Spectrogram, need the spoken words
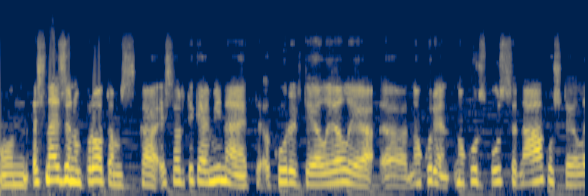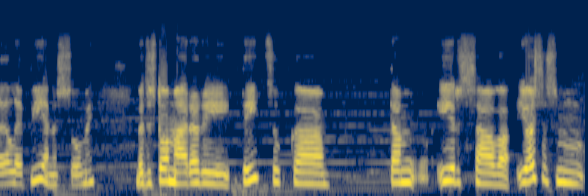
un es nezinu, protams, ka es varu tikai minēt, kur ir tie lielie, uh, no, kurien, no kuras puses ir nākuši tie lielie pienesumi, bet es tomēr arī ticu, ka tam ir sava, jo es esmu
